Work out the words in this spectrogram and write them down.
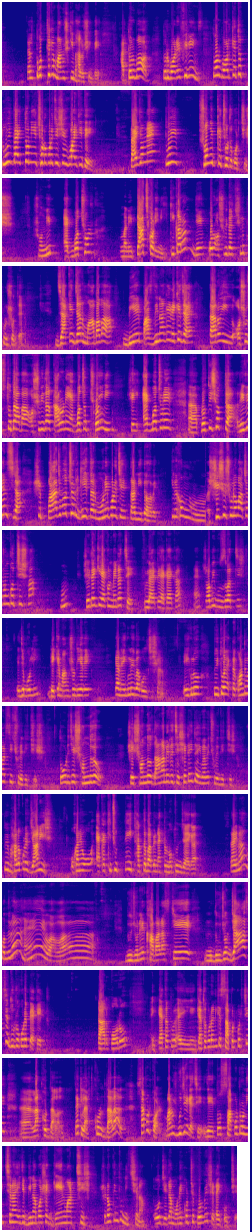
তাহলে তোর থেকে মানুষ কি ভালো শিখবে? আর তোর বর? তোর বরের ফিলিংস তোর বরকে তো তুই দায়িত্ব নিয়ে ছোট করেছিস সেই ওয়াইটিতে। তাই জন্যে তুই সন্দীপকে ছোট করছিস। সন্দীপ এক বছর মানে টাচ করেনি। কি কারণ? যে ওর অসুবিধা ছিল ফুলসজ্জায় যাকে যার মা বাবা বিয়ের পাঁচ দিন আগে রেখে যায়, তার ওই অসুস্থতা বা অসুবিধার কারণে এক বছর ছোঁয়নি। সেই এক বছরের প্রতিশোধটা রিভেন্সটা সে পাঁচ বছর গিয়ে তার মনে পড়েছে, তার নিতে হবে। কীরকম শিশু সুলভ আচরণ করছিস না? হুম? সেটাই কি এখন মেটাচ্ছে? ফ্ল্যাটে একা একা? হ্যাঁ সবই বুঝতে পারছিস। এই যে বলি, ডেকে মাংস দিয়ে দে। কেন এগুলোই বা বলছিস কেন? এইগুলো তুই তো একটা কন্ট্রোভার্সি ছুড়ে দিচ্ছিস। তোর যে সন্দেহ, সেই সন্দেহ দানা বেঁধেছে সেটাই তো এইভাবে ছুড়ে দিচ্ছিস। তুই ভালো করে জানিস, ওখানে ও একা কিছুতেই থাকতে পারবে না একটা নতুন জায়গায়। তাই না বন্ধুরা? হ্যাঁ বাবা। দুজনের খাবার আসছে দুজন, যা আসছে দুটো করে প্যাকেট। তারপরও এই ক্যাথাকুর এই ক্যাথাকুরানিকে সাপোর্ট করছে লাটখোর দালাল। দেখ লাটখোর দালাল সাপোর্ট কর। মানুষ বুঝে গেছে যে তোর সাপোর্টও নিচ্ছে না, এই যে বিনা পয়সায় জ্ঞান মারছিস, সেটাও কিন্তু নিচ্ছে না। ও যেটা মনে করছে করবে, সেটাই করছে।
